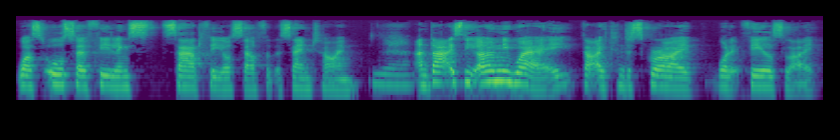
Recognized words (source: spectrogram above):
whilst also feeling sad for yourself at the same time. Yeah. And that is the only way that I can describe what it feels like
